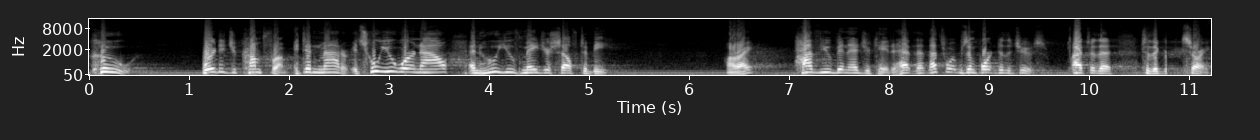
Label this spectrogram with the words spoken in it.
who. Where did you come from? It didn't matter. It's who you were now and who you've made yourself to be. All right? Have you been educated? That's what was important to the Jews, uh, to the to the Greeks. Sorry.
